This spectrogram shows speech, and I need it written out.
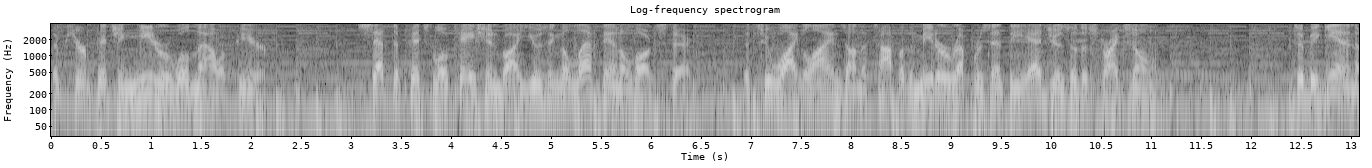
The Pure Pitching meter will now appear. Set the pitch location by using the left analog stick. The two white lines on the top of the meter represent the edges of the strike zone. To begin,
